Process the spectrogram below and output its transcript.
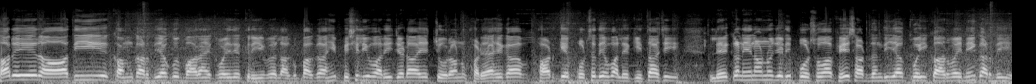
ਸਰ ਇਹ ਰਾਤ ਹੀ ਕੰਮ ਕਰਦੀ ਆ ਕੋਈ 12 1 ਵਜੇ ਦੇ ਕਰੀਬ ਲਗਭਗ। ਅਸੀਂ ਪਿਛਲੀ ਵਾਰੀ ਜਿਹੜਾ ਇਹ ਚੋਰਾਂ ਨੂੰ ਫੜਿਆ ਹੈਗਾ ਫੜ ਕੇ ਪੁਲਿਸ ਦੇ ਹਵਾਲੇ ਕੀਤਾ ਸੀ। ਲੇਕਿਨ ਇਹਨਾਂ ਨੂੰ ਜਿਹੜੀ ਪੁਲਿਸ ਆ ਫੇਰ ਛੱਡ ਦਿੰਦੀ ਆ ਕੋਈ ਕਾਰਵਾਈ ਨਹੀਂ ਕਰਦੀ।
